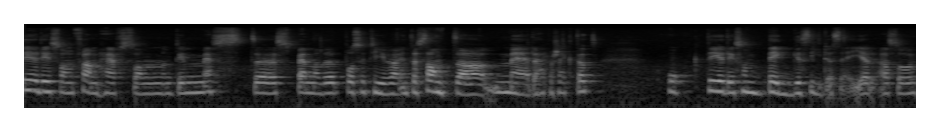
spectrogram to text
det är det som framhävs som det mest eh, spännande, positiva, intressanta med det här projektet. Och det är det som bägge sidor säger. Alltså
